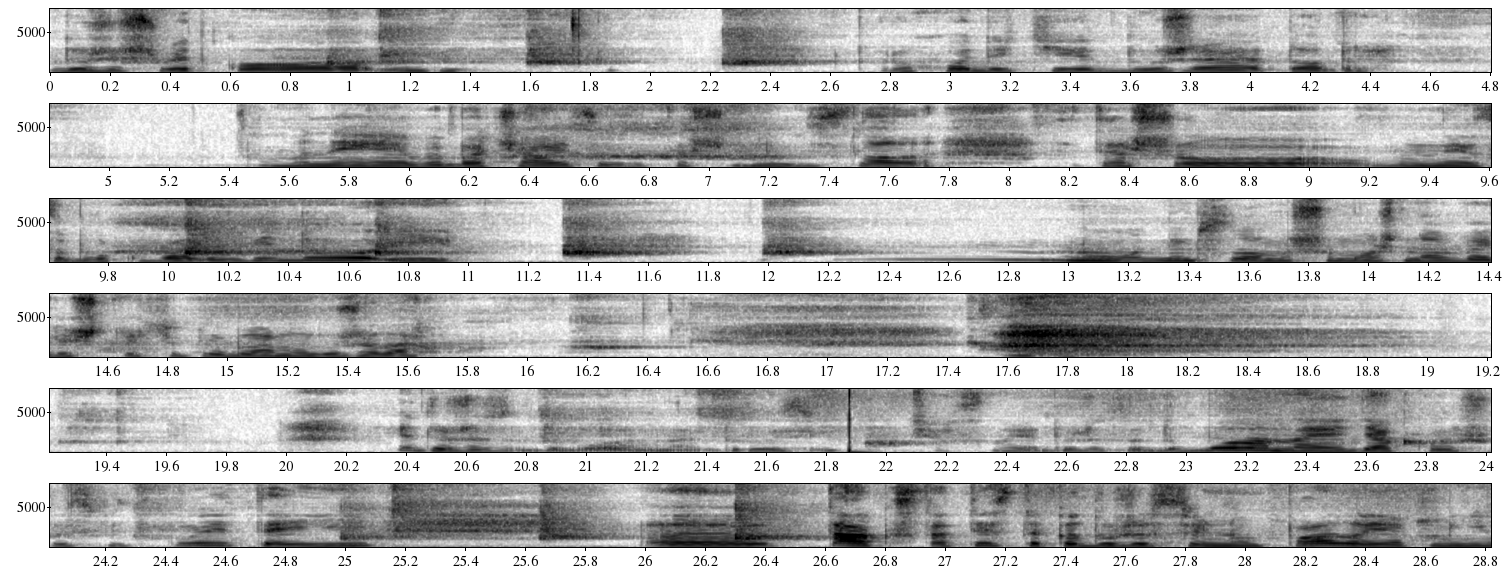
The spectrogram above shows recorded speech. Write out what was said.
дуже швидко проходить і дуже добре. Вони вибачаються за те, що не діслали, за те, що вони заблокували відео і, ну, одним словом, що можна вирішити цю проблему дуже легко. Я дуже задоволена, друзі. Чесно, я дуже задоволена. Я дякую, що слідкуєте. І е, так, статистика дуже сильно впала. Як мені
